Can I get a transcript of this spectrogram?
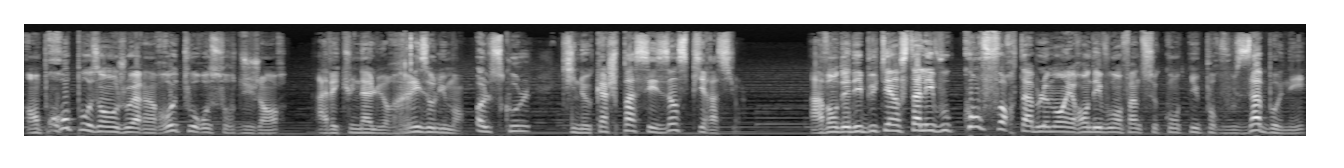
en proposant aux joueurs un retour aux sources du genre avec une allure résolument old school qui ne cache pas ses inspirations. Avant de débuter, installez-vous confortablement et rendez-vous en fin de ce contenu pour vous abonner,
